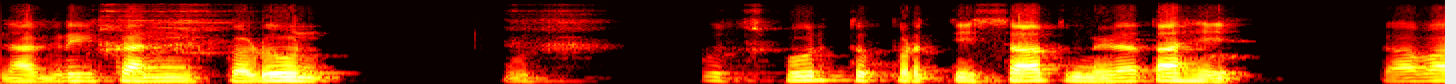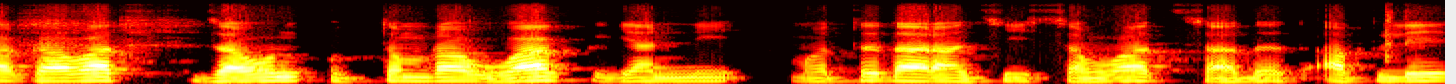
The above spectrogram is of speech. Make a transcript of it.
नागरिकांकडून उत्स्फूर्त प्रतिसाद मिळत आहे. गावागावात जाऊन उत्तमराव वाघ यांनी मतदारांशी संवाद साधत आपले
